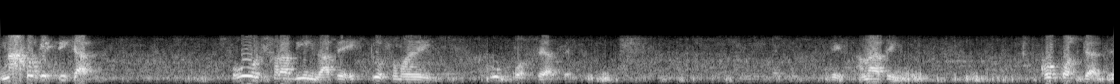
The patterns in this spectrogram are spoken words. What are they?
নাটকের টিচার ও সারাদিন রাতে একটু সময় নেই। খুব কষ্টে আছে। আমরা আছি। খুব কষ্টে আছে।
